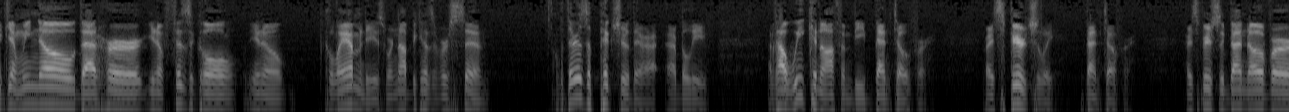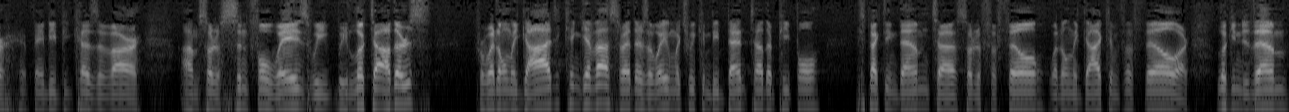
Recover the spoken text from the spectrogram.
again, we know that her, you know, physical, you know, calamities were not because of her sin. But there is a picture there, I believe, of how we can often be bent over, right? Spiritually bent over. Right? Spiritually bent over, maybe because of our um, sort of sinful ways. We, we look to others for what only God can give us, right? There's a way in which we can be bent to other people expecting them to sort of fulfill what only God can fulfill, or looking to them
